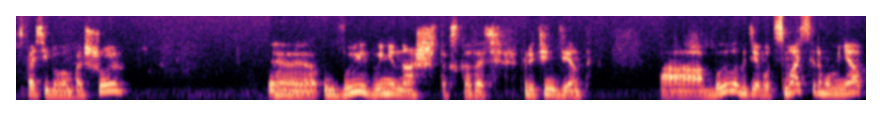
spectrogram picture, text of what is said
спасибо вам большое, э, увы, вы не наш, так сказать, претендент. А было где вот с мастером у меня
